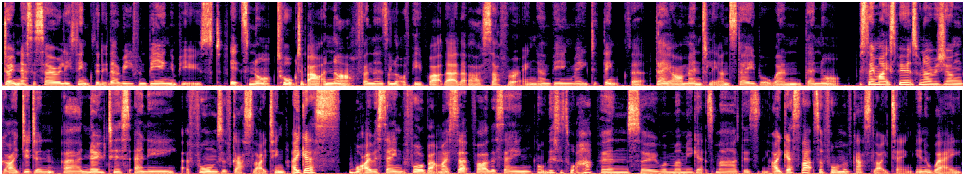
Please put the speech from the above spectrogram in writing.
don't necessarily think that they're even being abused. It's not talked about enough. And there's a lot of people out there that are suffering and being made to think that they are mentally unstable when they're not. So, my experience when I was younger, I didn't uh, notice any forms of gaslighting. I guess what I was saying before about my stepfather saying, oh, this is what happens. So, when mummy gets mad, I guess that's a form of gaslighting in a way.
